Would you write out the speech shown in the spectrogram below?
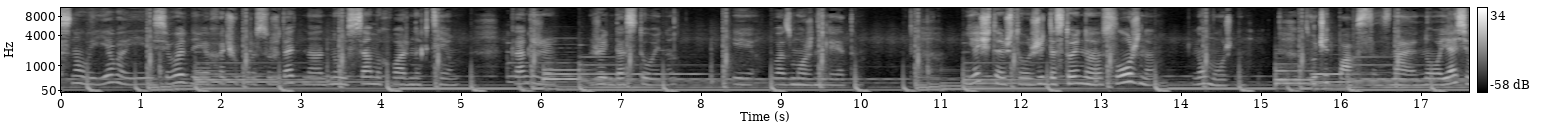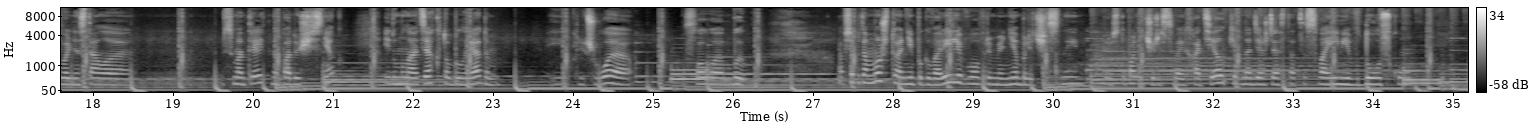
Сегодня я хочу порассуждать на одну из самых важных тем. Как же жить достойно? И возможно ли это? Я считаю, что жить достойно сложно, но можно. Звучит пафосно, знаю, но я сегодня стала смотреть на падающий снег и думала о тех, кто был рядом, и ключевое слово «был». Все потому, что они поговорили вовремя, не были честны, переступали через свои хотелки в надежде остаться своими в доску.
